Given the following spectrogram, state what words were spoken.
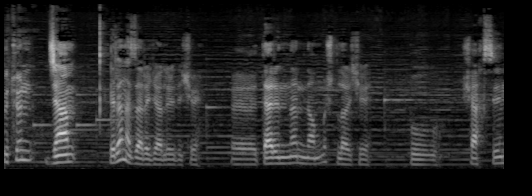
Bütün cəm belə nəzərə gəlirdi ki, e, dərindən inanmışdılar ki, bu şəxsin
